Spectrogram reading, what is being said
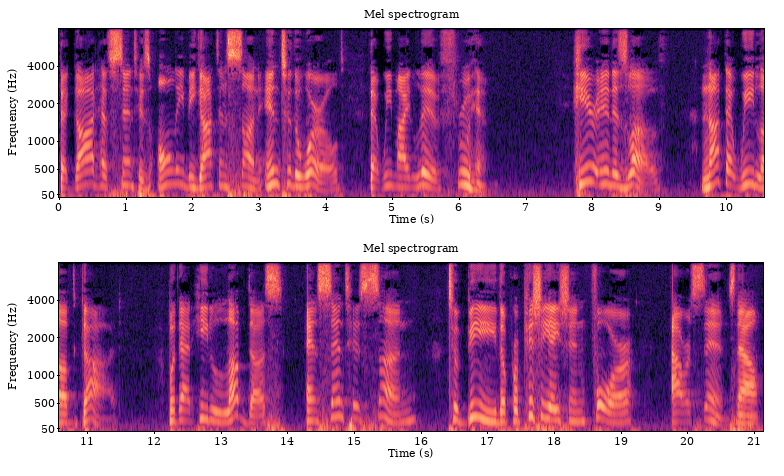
that God hath sent his only begotten Son into the world that we might live through him. Herein is love, not that we loved God, but that he loved us and sent his Son to be the propitiation for our sins. Now,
